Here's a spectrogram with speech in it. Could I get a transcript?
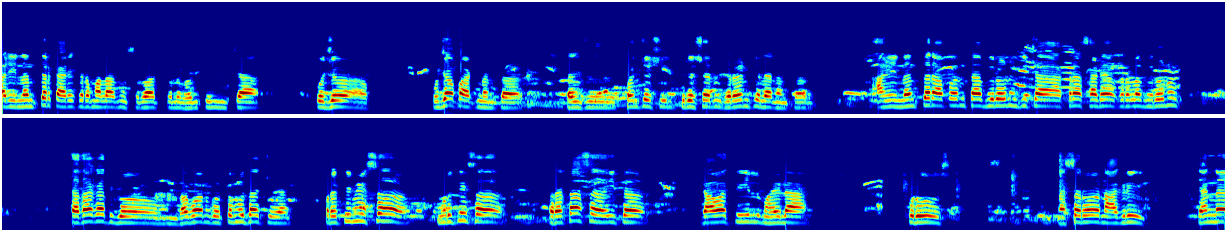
आणि नंतर कार्यक्रमाला आम्ही सुरुवात केलं. भंतीच्या पूजा पूजापाठ नंतर त्यांची पंचशील प्रेषण ग्रहण केल्यानंतर आणि नंतर आपण त्या मिरवणुकीच्या अकरा साडे अकराला मिरवणूक तथागत गो भगवान गौतमबुद्धाच्या प्रतिमेसह मूर्तीसह रथासह इथं गावातील महिला पुरुष सर्व नागरिक त्यांना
